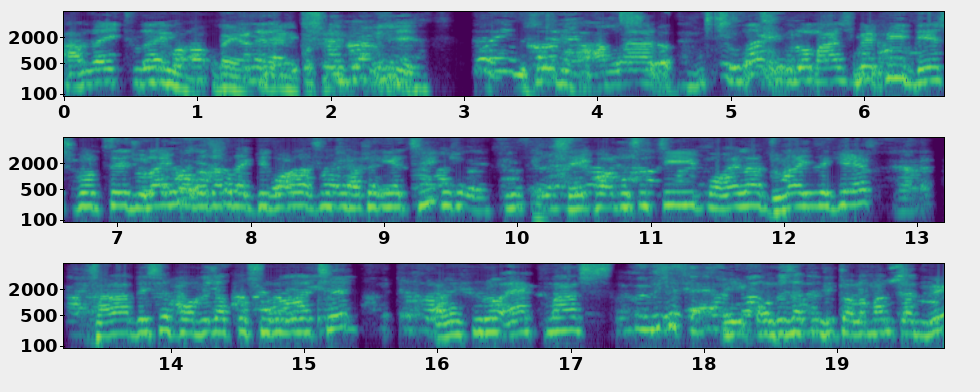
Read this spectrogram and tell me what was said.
আমরা এই চুলাই পুরো জুলাই একটি নিয়েছি সেই কর্মসূচি জুলাই থেকে সারা দেশে পদযাত্রা শুরু হয়েছে এবং পুরো এক মাস এই চলমান থাকবে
